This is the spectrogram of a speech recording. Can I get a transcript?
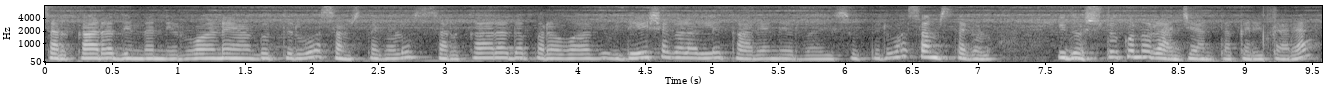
ಸರ್ಕಾರದಿಂದ ನಿರ್ವಹಣೆ ಆಗುತ್ತಿರುವ ಸಂಸ್ಥೆಗಳು, ಸರ್ಕಾರದ ಪರವಾಗಿ ವಿದೇಶಗಳಲ್ಲಿ ಕಾರ್ಯನಿರ್ವಹಿಸುತ್ತಿರುವ ಸಂಸ್ಥೆಗಳು. ಇದಷ್ಟಕ್ಕೂ ರಾಜ್ಯ ಅಂತ ಕರೀತಾರೆ.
